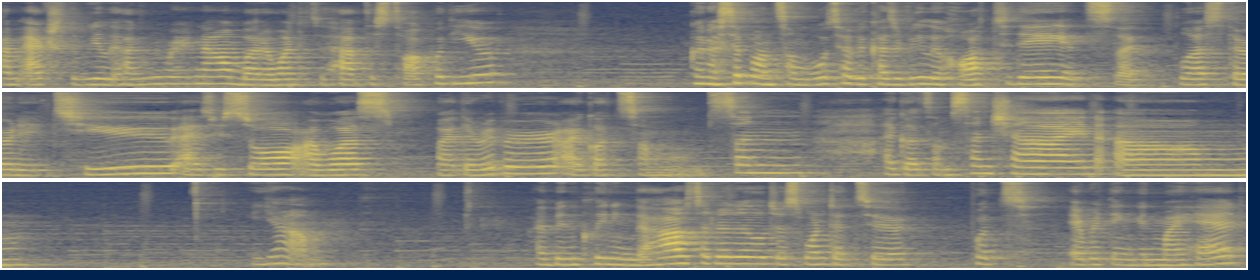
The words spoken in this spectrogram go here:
I'm actually really hungry right now, but I wanted to have this talk with you. Gonna sip on some water because it's really hot today. It's like plus 32. As you saw, I was by the river. I got some sun. I got some sunshine. Um, yeah. I've been cleaning the house a little. Just wanted to put everything in my head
